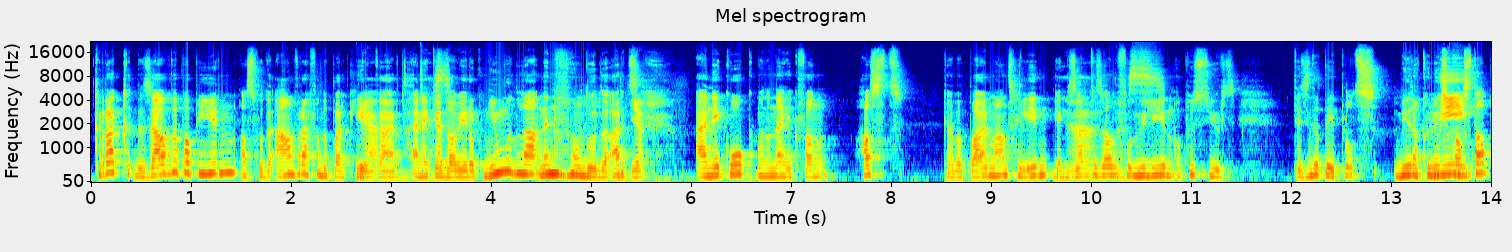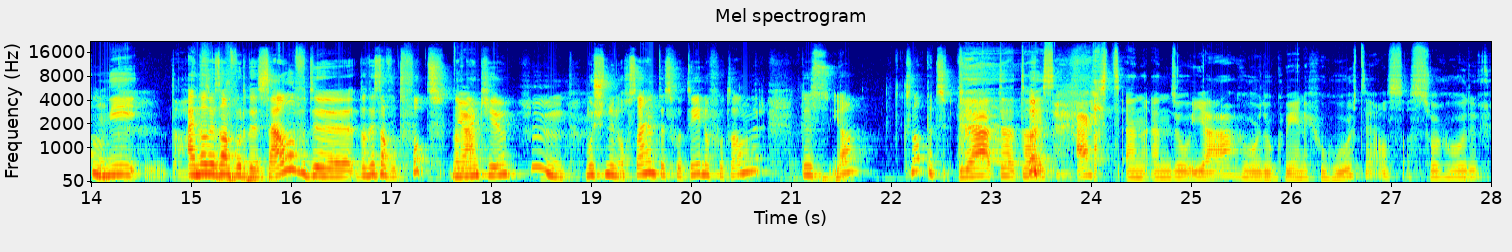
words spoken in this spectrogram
Krak dezelfde papieren als voor de aanvraag van de parkeerkaart. Ja, en dat ik heb dat weer opnieuw moeten laten invullen door de arts. Ja. En ik ook. Maar dan denk ik van, gast, ik heb een paar maanden geleden exact Ja, dezelfde dat formulieren opgestuurd. Het is niet dat hij plots miraculeus kan stappen. Nee. En dat is dan voor dezelfde... Dat is dan voor het fot. Dan Ja. denk je, hmm, moest je nu nog zeggen, het is voor het een of voor het ander? Dus ja, snap het. Ja, dat, dat is echt... En, en zo, ja, je wordt ook weinig gehoord hè, als, als zorghouder.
